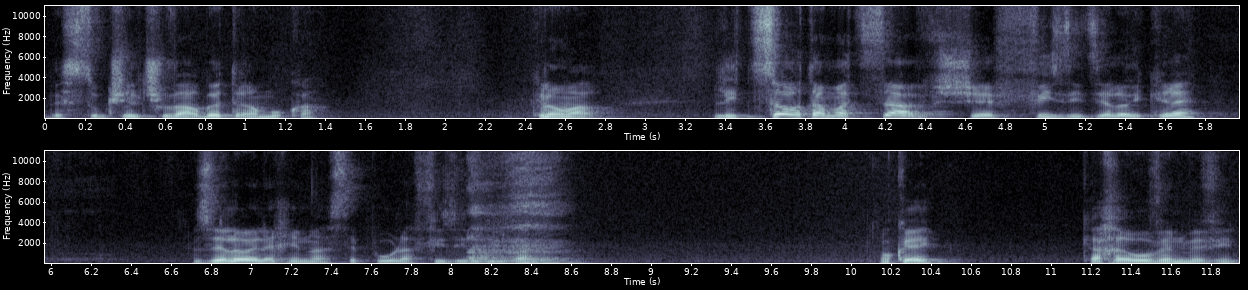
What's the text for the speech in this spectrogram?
בסוג של תשובה הרבה יותר עמוקה. כלומר, ליצור את המצב שפיזית זה לא יקרה, זה לא ילך אם נעשה פעולה פיזית בלבד. אוקיי? ככה ראובן מבין.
